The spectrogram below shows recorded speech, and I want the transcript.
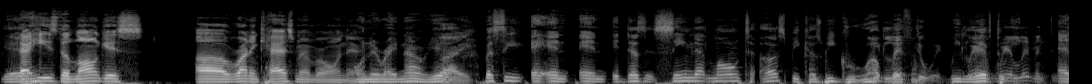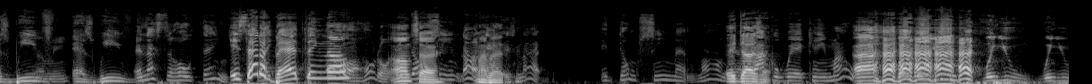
Yeah. That he's the longest uh running cast member on there. on there right now. Yeah, Like- but see, a- and and it doesn't seem that long to us because we grew up lived with him. through it. We We're- lived through we're it. living through as it. we've You know what I mean? as we've and that's the whole thing. Is that a bad thing though? Hold on, hold on. Oh, I'm sorry. seem, no, My no, bad. it's not. It don't seem that long. It that doesn't. Came out. When, you, when you when you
